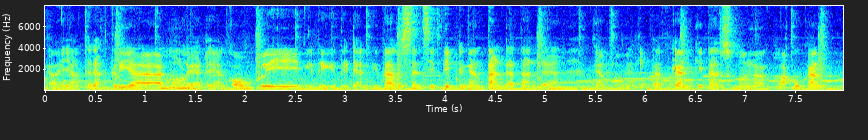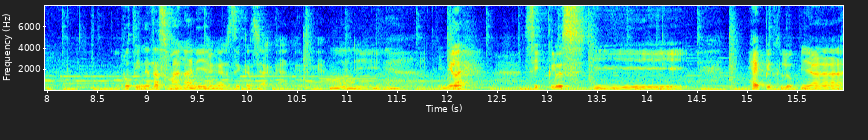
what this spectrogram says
uh, yang teriak-teriak, mulai ada yang komplain gitu-gitu dan kita harus sensitif dengan tanda-tanda yang mengakibatkan kita harus melakukan rutinitas mana nih yang harus dikerjakan gitu kan. Jadi inilah siklus di habit loop-nya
